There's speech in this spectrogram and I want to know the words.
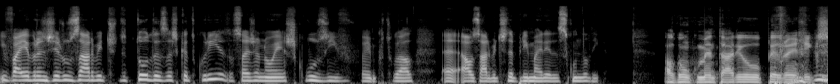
e vai abranger os árbitros de todas as categorias, ou seja, não é exclusivo em Portugal aos árbitros da primeira e da segunda liga. Algum comentário? O Pedro Henriques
